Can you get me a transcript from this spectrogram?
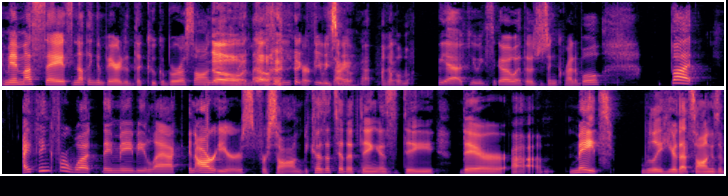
I mean, I must say, it's nothing compared to the Kookaburra song. No, no, week, or, a few weeks sorry, ago, a, couple, yeah. yeah, a few weeks ago. That was just incredible. But I think for what they maybe lack in our ears for song, because that's the other thing is the their um, mates really hear that song as a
